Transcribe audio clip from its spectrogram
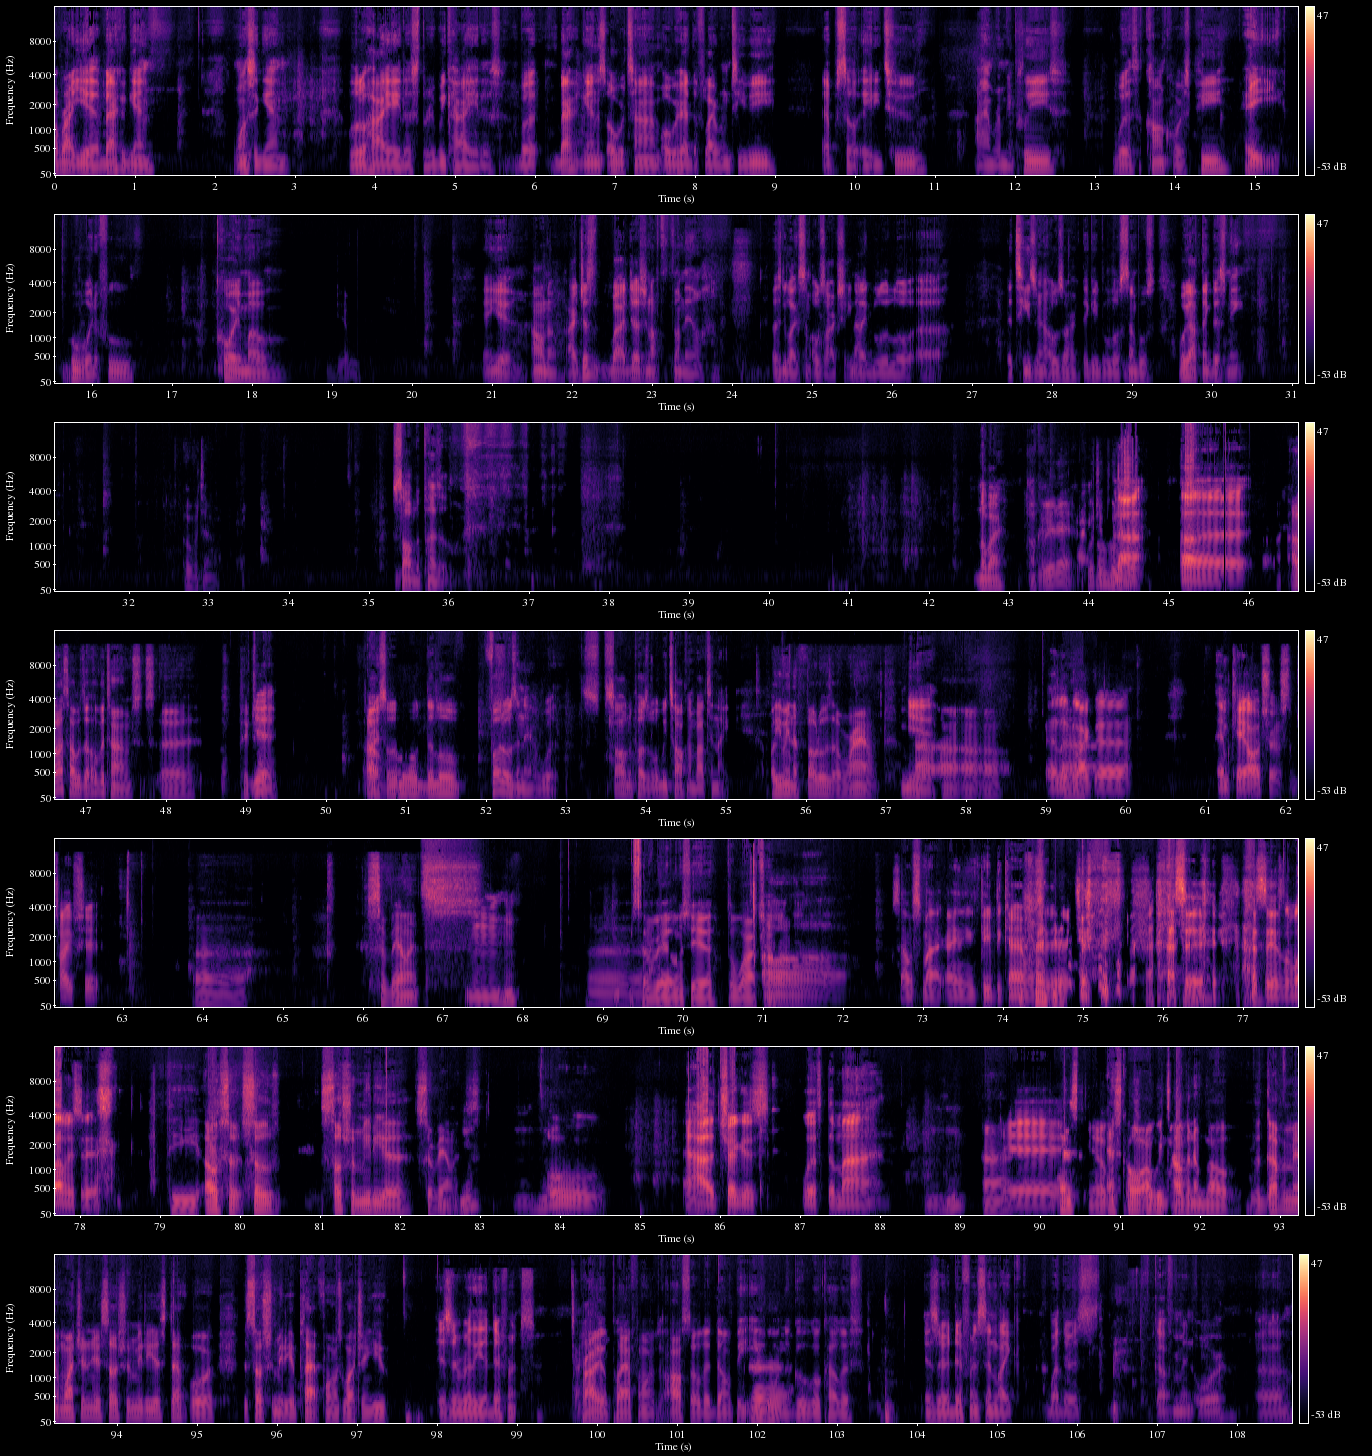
All right, yeah, back again. Once again. Little hiatus, three week hiatus. But back again, it's overtime over here at the Flight Room TV, episode 82. I am Remy Please with Concourse P. Hey. Boo Boy the Fool, Corey Mo. Yep. And yeah, I don't know. All right, just by judging off the thumbnail, let's do like some Ozark shit. You know, they do a little uh the teaser in Ozark, they give the little symbols. What y'all think this mean? Overtime. Solve the puzzle. Nobody? Okay. Where that? What you put? Nah. Uh, I thought I was an overtime uh picture. Yeah. All Oh. right, so the little the little photos in there. What solve the puzzle? What we talking about tonight? Oh, you mean the photos around? Yeah. Uh, uh, uh, it looked Uh, like uh, MK Ultra or some type shit. uh, uh surveillance. hmm Uh, Surveillance, yeah. The watching. Oh, some smack. I ain't even peeped the camera. Shit. I said, I said some other shit. the oh, so so social media surveillance. hmm Ooh, and how it triggers with the mind. hmm Uh, Yeah. and, Yep. and so, are we talking about the government watching your social media stuff, or the social media platforms watching you? Is there really a difference? private platforms also that don't be evil in the Google colors? Is there a difference in like whether it's government or uh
